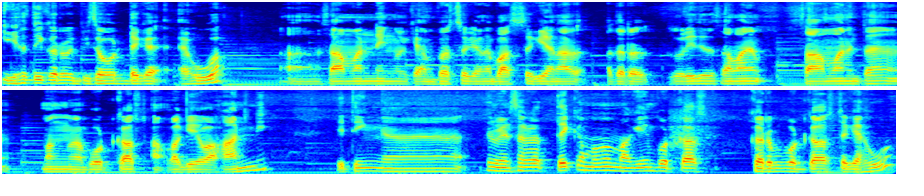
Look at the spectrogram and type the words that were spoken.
ඊසතිකරු පිසෝඩ් එක ඇහුවා. සාමාන්‍යෙන් කැම්පස්ස ගැන බස්ස කියන අතර සොරිද සමාන සාමාන්‍යත මං පොඩ්කාස්් වගේ වහන්නේ ඉතිං වෙනසරත් එක්ක මම මගින් පොඩ්කාස් කරපු පොඩ්කාස්ට ගැහුව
